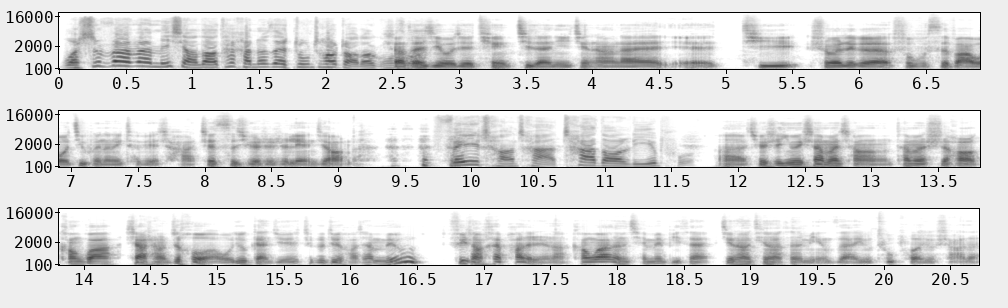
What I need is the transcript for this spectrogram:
我是万万没想到他还能在中超找到工作。上赛季我就挺记得你经常来呃提说这个福布斯把握机会能力特别差，这次确实是连教了，非常差，差到离谱啊！确实，因为上半场他们十号康瓜下场之后啊，我就感觉这个队好像没有非常害怕的人了。康瓜可能前面比赛经常听到他的名字啊，有突破有啥的，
